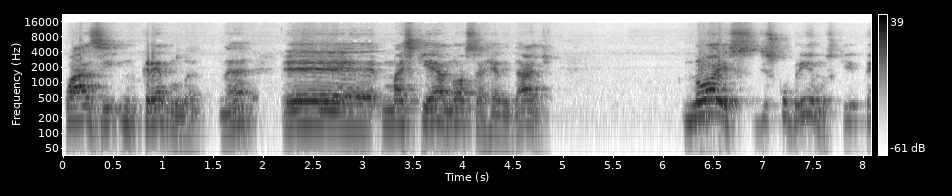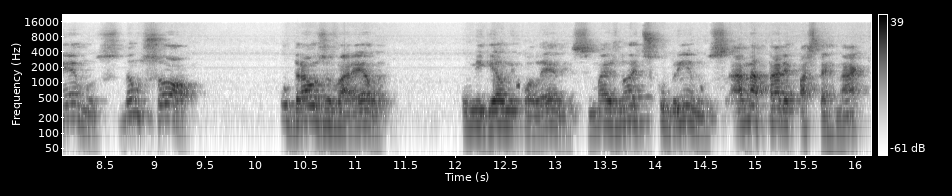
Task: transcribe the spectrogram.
quase incrédula, né? É, mas que é a nossa realidade, nós descobrimos que temos não só o Drauzio Varela, o Miguel Nicoleles, mas nós descobrimos a Natália Pasternak,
